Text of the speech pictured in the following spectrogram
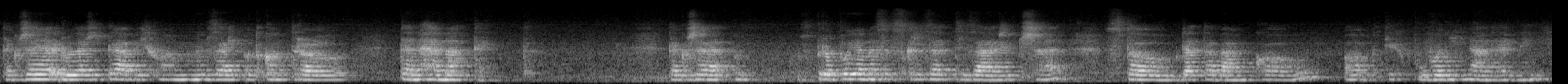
Takže je důležité, abychom vzali pod kontrolu ten hematit. Takže propojeme se skrze ty zářiče s tou databankou o těch původních nádherných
